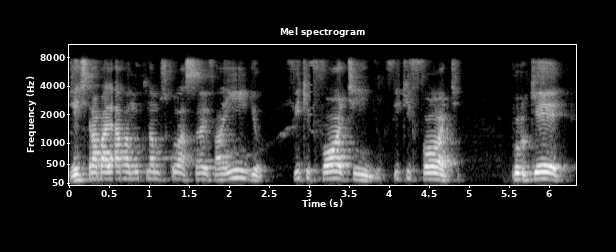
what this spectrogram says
A gente trabalhava muito na musculação. Ele fala, índio, fique forte, índio, fique forte. Porque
